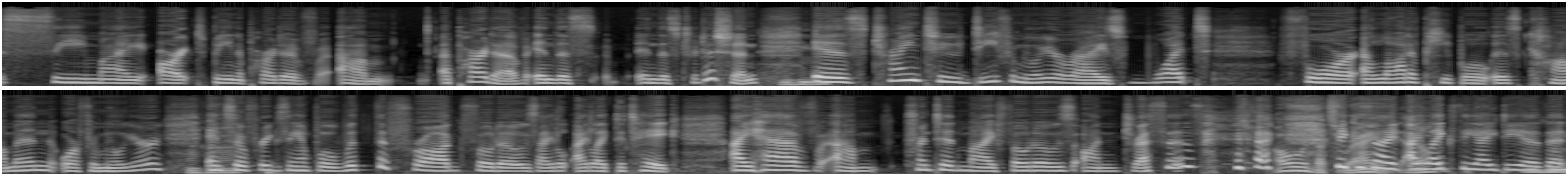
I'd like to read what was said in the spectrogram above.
see my art being a part of, um, a part of in this in this tradition is trying to defamiliarize what for a lot of people is common or familiar. And so, for example, with the frog photos I, I like to take, I have um, printed my photos on dresses. Oh, that's because right. I, I Yep. like the idea that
